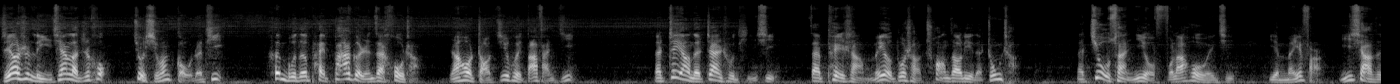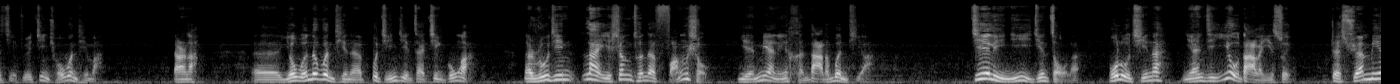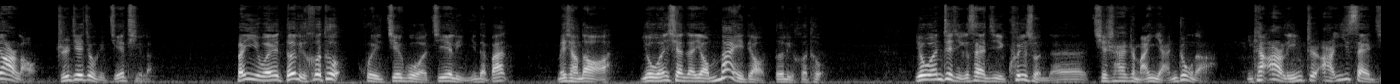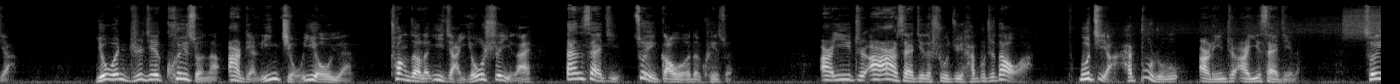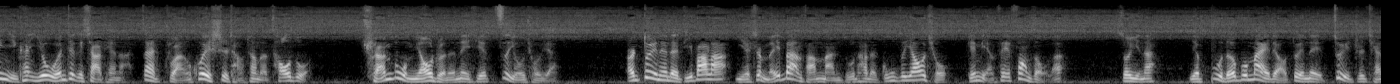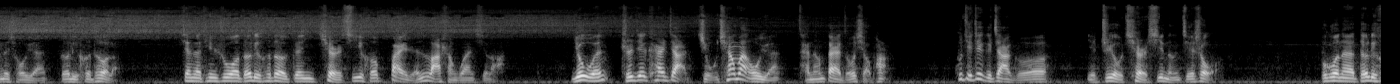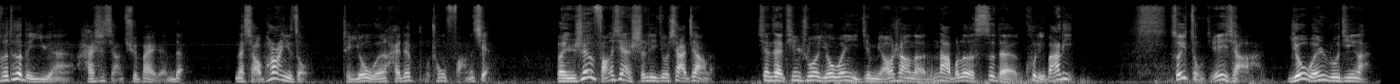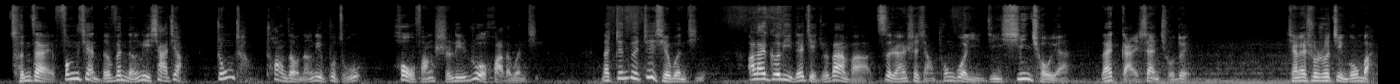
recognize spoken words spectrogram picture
只要是领先了之后就喜欢苟着踢，恨不得派八个人在后场，然后找机会打反击。那这样的战术体系，再配上没有多少创造力的中场，那就算你有弗拉霍维奇，也没法一下子解决进球问题嘛。当然了，呃，尤文的问题呢不仅仅在进攻啊，那如今赖以生存的防守也面临很大的问题啊。杰里尼已经走了，博鲁奇呢年纪又大了一岁，这玄冥二老直接就给解体了。本以为德里赫特会接过杰里尼的班，没想到啊，尤文现在要卖掉德里赫特。尤文这几个赛季亏损的其实还是蛮严重的啊。你看二零至二一赛季啊，尤文直接亏损了二点零九亿欧元，创造了意甲有史以来单赛季最高额的亏损。二一至二二赛季的数据还不知道啊。估计啊还不如二零至二一赛季呢，所以你看尤文这个夏天呢，在转会市场上的操作，全部瞄准了那些自由球员，而队内的迪巴拉也是没办法满足他的工资要求，给免费放走了，所以呢，也不得不卖掉队内最值钱的球员德里赫特了。现在听说德里赫特跟切尔西和拜仁拉上关系了，尤文直接开价九千万欧元才能带走小胖，估计这个价格也只有切尔西能接受。不过呢，德里赫特的意愿还是想去拜仁的。那小胖一走，这尤文还得补充防线，本身防线实力就下降了。现在听说尤文已经瞄上了那不勒斯的库里巴利，所以总结一下啊，尤文如今啊存在锋线得分能力下降、中场创造能力不足、后防实力弱化的问题。那针对这些问题，阿莱格里的解决办法自然是想通过引进新球员来改善球队。先来说说进攻吧。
